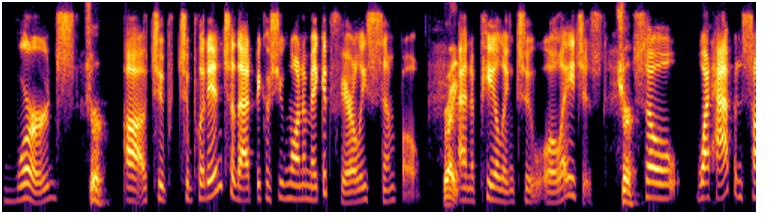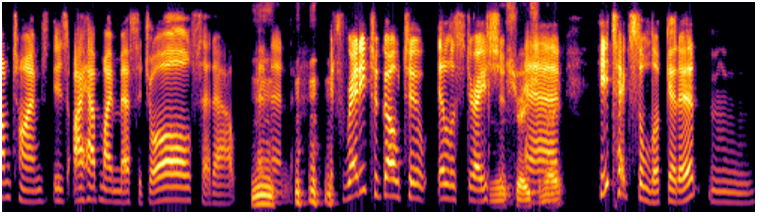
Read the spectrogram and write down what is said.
words sure uh, to to put into that because you want to make it fairly simple right and appealing to all ages sure so what happens sometimes is i have my message all set out and then Mm. it's ready to go to illustration, Illustration, and right. he takes a look at it and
